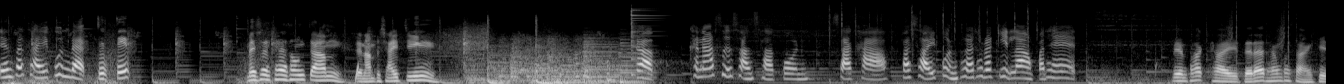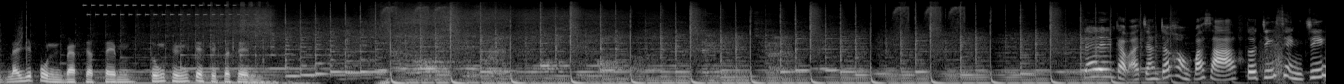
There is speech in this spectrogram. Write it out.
เรียนภาษาญี่ปุ่นแบบจิบไม่ใช่แค่ท่องจำแต่นำไปใช้จริงๆกับคณะสื่อสารสากล สาขาภาษาญี่ปุ่นเพื่อธุรกิจระหว่างประเทศ เรียนภาคไทยจะได้ทั้งภาษาอังกฤษและญี่ปุ่นแบบจัดเต็มสูงถึง 70% กับอาจารย์เจ้าของภาษา ตัวจริงเสียงจริง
